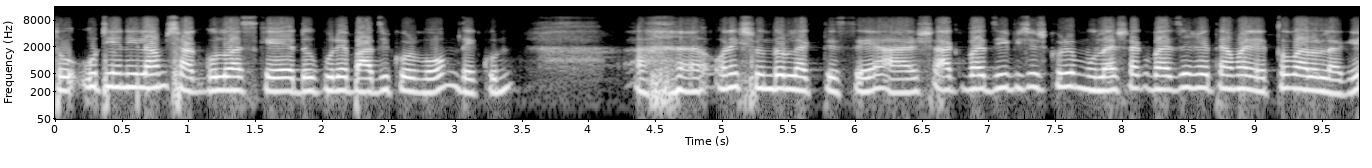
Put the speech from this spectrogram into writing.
তো উঠিয়ে নিলাম, শাকগুলো আজকে দুপুরে বাজি করব, দেখুন। অনেক সুন্দর লাগতেছে। আর শাক ভাজি বিশেষ করে মূলা শাক ভাজি খেতে আমার এত ভালো লাগে।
